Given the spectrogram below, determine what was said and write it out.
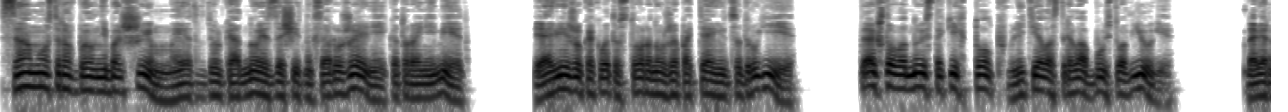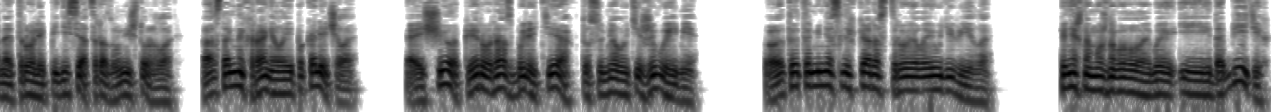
Сам остров был небольшим, и это только одно из защитных сооружений, которые они имеют. Я вижу, как в эту сторону уже подтягиваются другие. Так что в одну из таких толп влетела стрела буйства в юге. Наверное, тролли пятьдесят сразу уничтожила, а остальных ранила и покалечила. А еще первый раз были те, кто сумел уйти живыми. Вот это меня слегка расстроило и удивило. Конечно, можно было бы и добить их,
